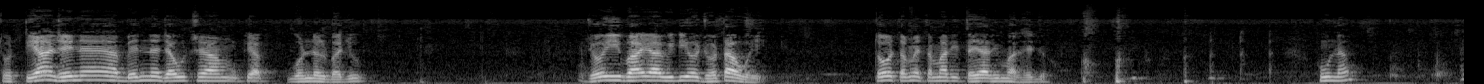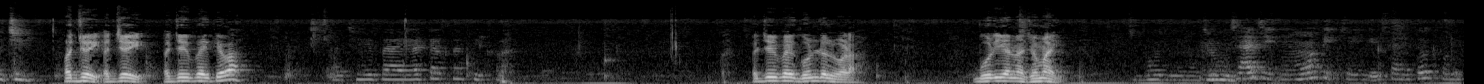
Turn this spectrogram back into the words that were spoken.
તો ત્યાં જઈને આ બેનને જવું છે આમ ક્યાંક ગોંડલ બાજુ. જો ઈ ભાઈ આ વીડિયો જોતા હોય તો તમે તમારી તૈયારીમાં રહેજો. શું નામ? અજય. અજય અજયભાઈ કેવા. અજયભાઈ ગોંડલવાળા. બોરિયાના જમાઈ. બોલીને જાજી મોટી થઈ ગઈ છે તો થોડી.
